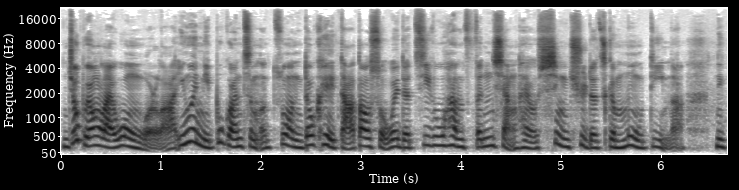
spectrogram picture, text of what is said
你就不用来问我啦，因为你不管怎么做，你都可以达到所谓的记录和分享还有兴趣的这个目的嘛。你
